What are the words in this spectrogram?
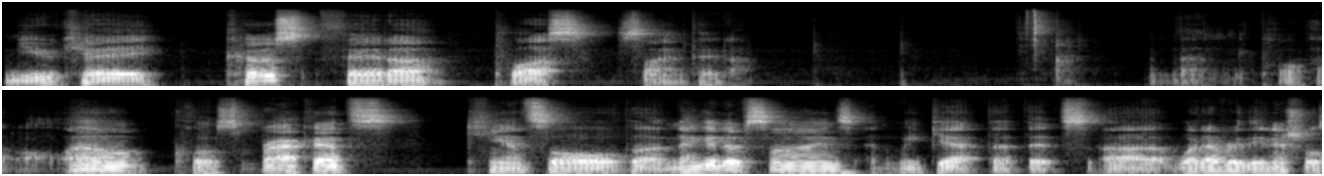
mu k cos theta plus sine theta. And then we pull that all out, close brackets, cancel the negative signs, and we get that it's uh, whatever the initial,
